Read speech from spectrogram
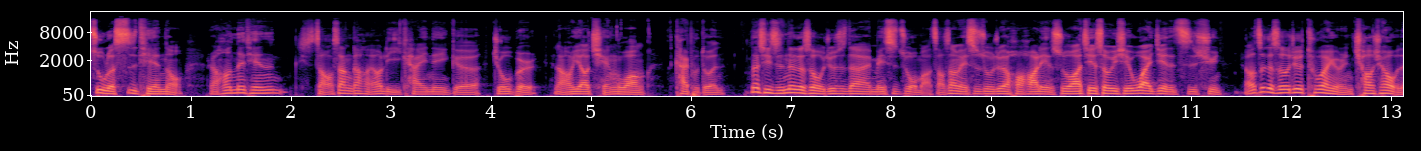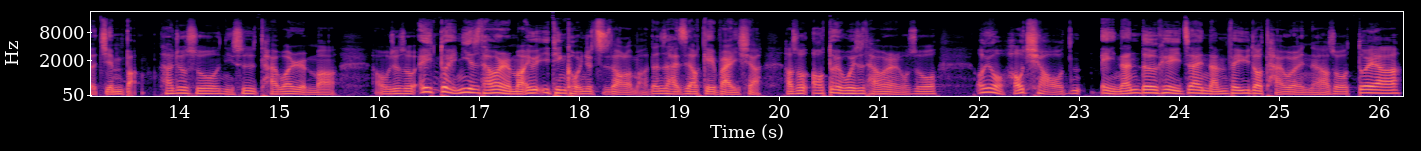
住了四天哦，然后那天早上刚好要离开那个 Joburg，然后要前往开普敦。那其实那个时候我就是在没事做嘛，早上没事做就在滑滑脸书啊，接受一些外界的资讯。然后这个时候就突然有人敲敲我的肩膀，他就说：“你是台湾人吗？”啊，我就说：“哎，对你也是台湾人吗？”因为一听口音就知道了嘛，但是还是要 get by 一下。他说：“哦，对我也是台湾人。”我说：“哎呦，好巧，哎，难得可以在南非遇到台湾人。”然后说：“对啊，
